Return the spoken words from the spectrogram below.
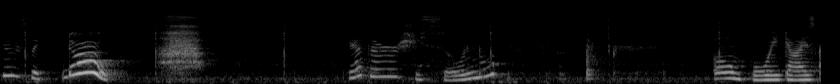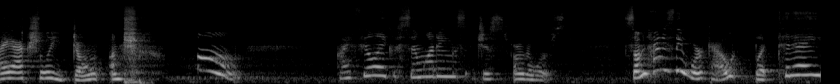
He was like, no! Together, she's so annoying. Oh boy, guys, I actually don't oh. I feel like sim weddings just are the worst. Sometimes they work out, but today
